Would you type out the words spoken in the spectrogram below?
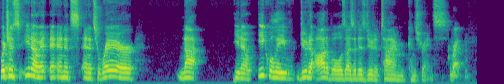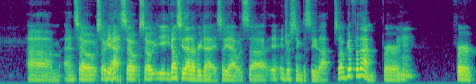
which So- is you know it and it's and it's rare not you know equally due to audibles as it is due to time constraints right. um and so so yeah so so you, you don't see that every day so yeah it was uh interesting to see that so good for them for Mhm. for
